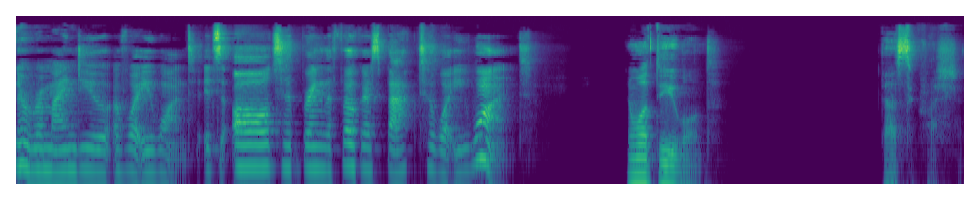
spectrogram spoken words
or remind you of what you want. It's all to bring the focus back to what you want. And what do you want? That's the question.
